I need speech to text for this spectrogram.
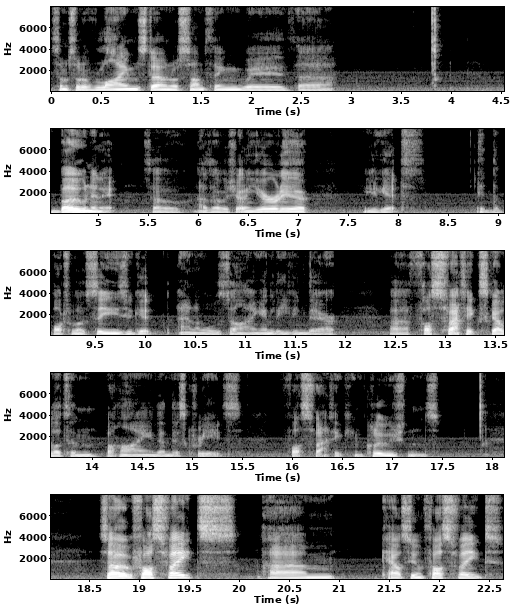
some sort of limestone or something with uh, bone in it. So as I was showing you earlier, you get in the bottom of seas, you get animals dying and leaving their uh, phosphatic skeleton behind, and this creates phosphatic inclusions. So phosphates, um, calcium phosphate,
